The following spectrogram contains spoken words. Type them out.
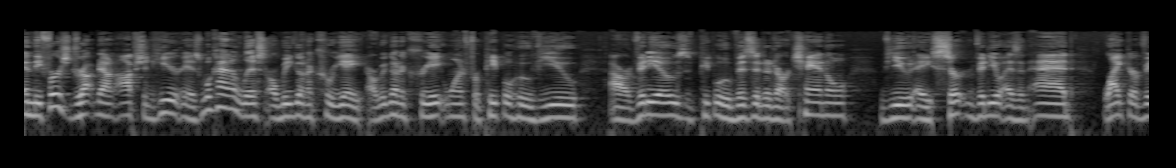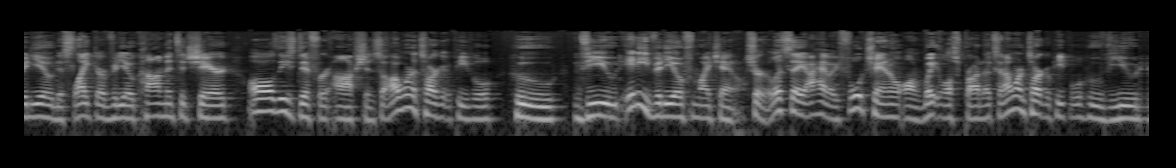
And the first drop down option here is what kind of list are we going to create? Are we going to create one for people who view our videos, people who visited our channel, viewed a certain video as an ad, liked our video, disliked our video, commented, shared, all these different options. So I want to target people who viewed any video from my channel. Sure, let's say I have a full channel on weight loss products and I want to target people who viewed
